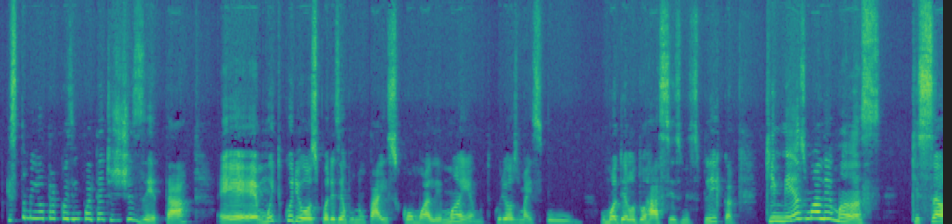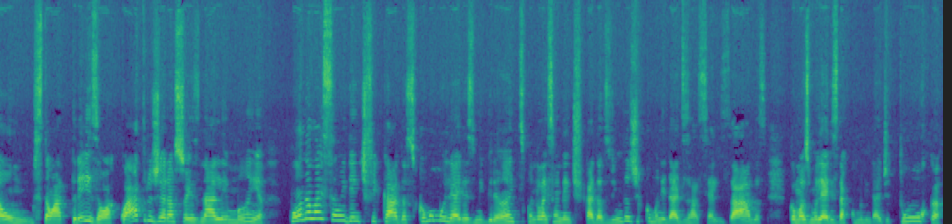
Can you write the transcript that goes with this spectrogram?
Porque isso também é outra coisa importante de dizer, tá? É, é muito curioso, por exemplo, num país como a Alemanha, muito curioso, mas o, o modelo do racismo explica que mesmo alemãs que são estão há três ou há quatro gerações na Alemanha, quando elas são identificadas como mulheres migrantes, quando elas são identificadas vindas de comunidades racializadas, como as mulheres da comunidade turca,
